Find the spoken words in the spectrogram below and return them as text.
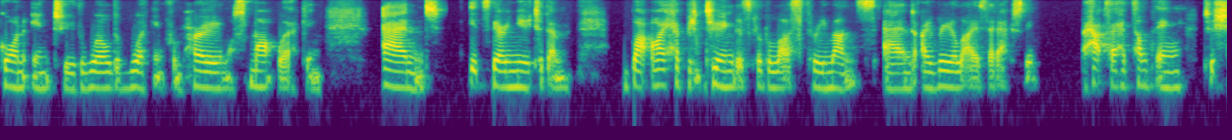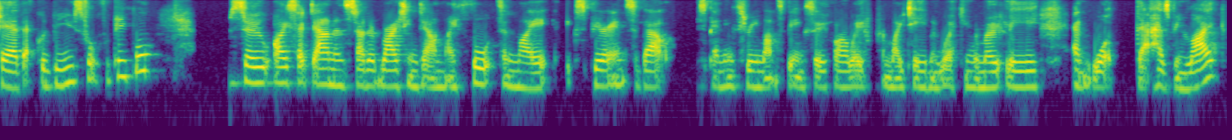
gone into the world of working from home or smart working, and it's very new to them. But I have been doing this for the last three months, and I realized that actually perhaps I had something to share that could be useful for people. So I sat down and started writing down my thoughts and my experience about spending three months being so far away from my team and working remotely and what that has been like.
